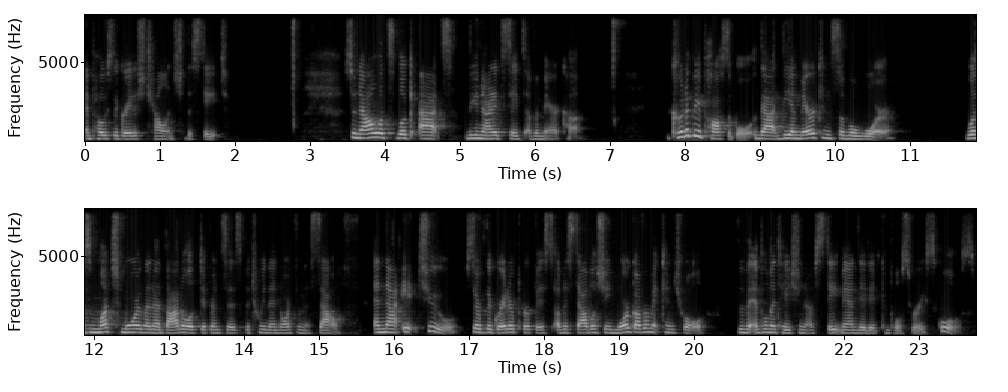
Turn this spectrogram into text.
and posed the greatest challenge to the state. So now let's look at the United States of America. Could it be possible that the American Civil War was much more than a battle of differences between the North and the South, and that it too served the greater purpose of establishing more government control through the implementation of state mandated compulsory schools?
